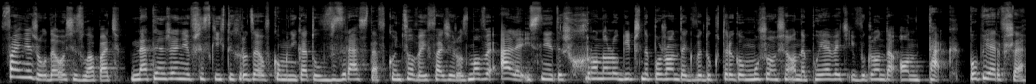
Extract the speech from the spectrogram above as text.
fajnie, że udało się złapać. Natężenie wszystkich tych rodzajów komunikatów wzrasta w końcowej fazie rozmowy, ale istnieje też chronologiczny porządek, według którego muszą się one pojawiać i wygląda on tak. Po pierwsze,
